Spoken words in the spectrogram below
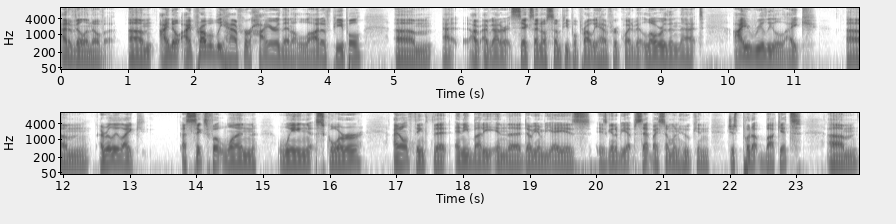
out of Villanova. Um, I know I probably have her higher than a lot of people. Um, at I've, I've got her at six. I know some people probably have her quite a bit lower than that. I really like, um, I really like a six foot one wing scorer. I don't think that anybody in the WNBA is is going to be upset by someone who can just put up buckets. Um,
